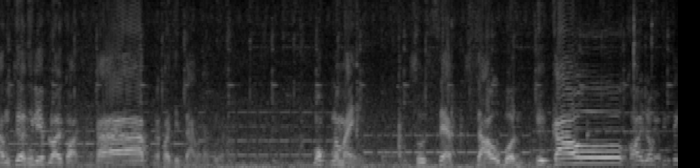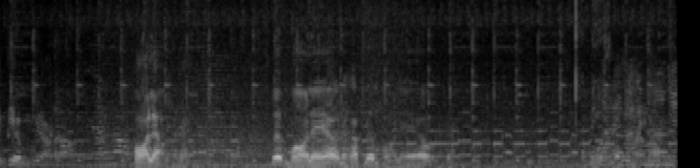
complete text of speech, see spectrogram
ตำเครื่องให้เรียบร้อยก่อนนะครับแล้วคอยติดตามครับพี่น้องมกหน่อไม้ สูตรแซ่บสาวอุบลคือเก้าขอให้ลบติ๊กติ๊กติ๊กพี่น้องพอแล้วนะครับเริ่มห่อแล้วนะครับ เริ่มห่อแล้วนี่ใส่เนื้อไง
